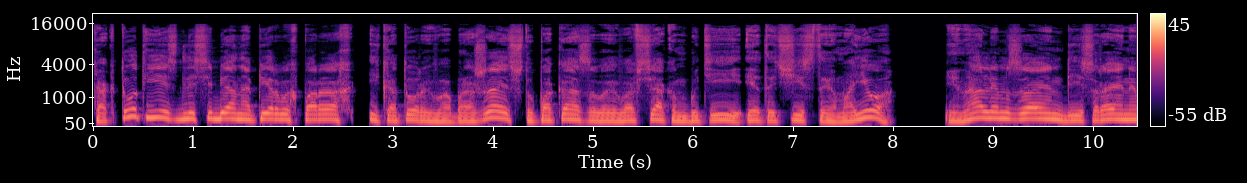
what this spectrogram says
как тот есть для себя на первых порах и который воображает, что, показывая во всяком бытии это чистое мое, «In allem sein dies reine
